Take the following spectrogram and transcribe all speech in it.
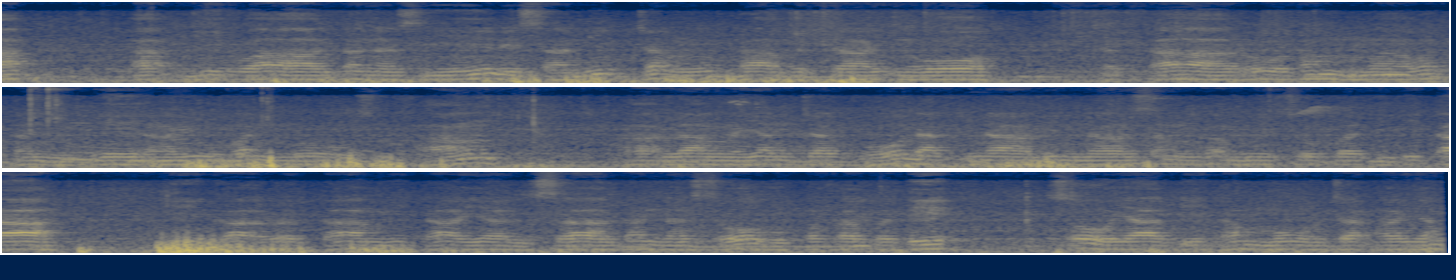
ะอภิวาตนาสีนิสานิจังุตตาปจายโน จัตตารโอธรรมาวัฏันเตอายุวันโนสุขังอาลังยัญจะโขดักินาลินนาสังฆมิสุปฏิปิตาทีฆารตังมิทายันสาธนโสอุปกปปติโสยาติธรรมโมจะอายัง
